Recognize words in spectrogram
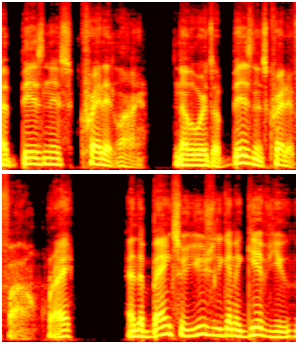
a business credit line. In other words, a business credit file, right? And the banks are usually going to give you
